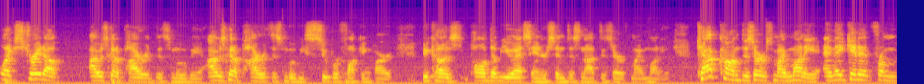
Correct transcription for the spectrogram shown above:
like straight up I was to pirate this movie. I was to pirate this movie super fucking hard because Paul W.S. Anderson does not deserve my money. Capcom deserves my money and they get it from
